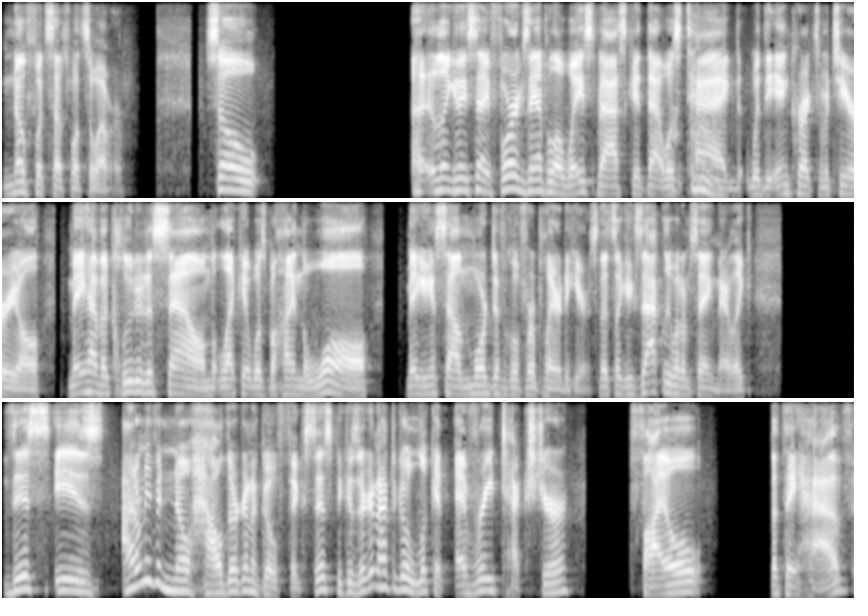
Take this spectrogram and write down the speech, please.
no footsteps whatsoever. So, uh, like they say, for example, a wastebasket that was tagged with the incorrect material may have occluded a sound like it was behind the wall, making it sound more difficult for a player to hear. So that's like exactly what I'm saying there. Like, this is, I don't even know how they're going to go fix this because they're going to have to go look at every texture file that they have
